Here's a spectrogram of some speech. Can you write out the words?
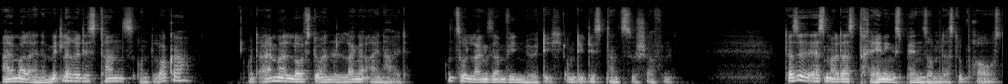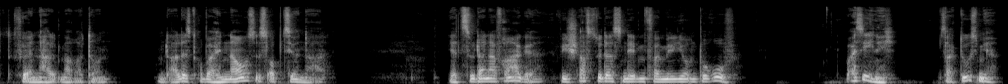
einmal eine mittlere Distanz und locker und einmal läufst du eine lange Einheit und so langsam wie nötig, um die Distanz zu schaffen. Das ist erstmal das Trainingspensum, das du brauchst für einen Halbmarathon. Und alles darüber hinaus ist optional. Jetzt zu deiner Frage. Wie schaffst du das neben Familie und Beruf? Weiß ich nicht. Sag du es mir.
